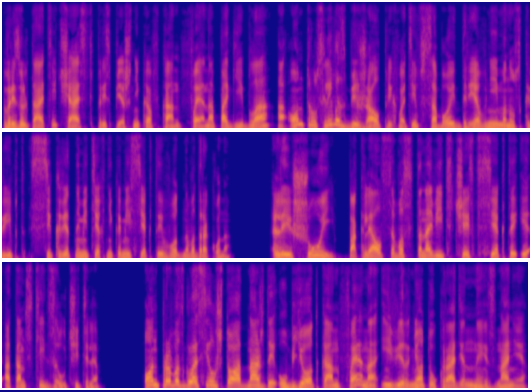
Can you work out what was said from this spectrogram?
В результате часть приспешников Кан Фэна погибла, а он трусливо сбежал, прихватив с собой древний манускрипт с секретными техниками секты Водного Дракона. Лишуй поклялся восстановить честь секты и отомстить за учителя. Он провозгласил, что однажды убьет Канфена и вернет украденные знания.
